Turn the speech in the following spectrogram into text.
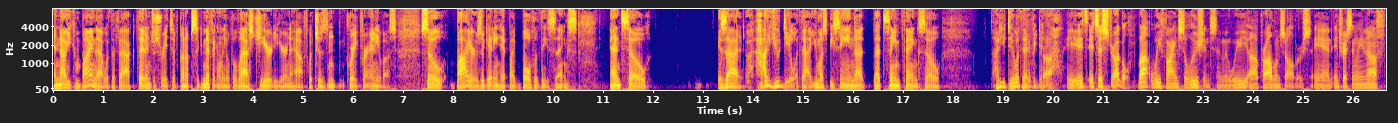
And now you combine that with the fact that interest rates have gone up significantly over the last year to year and a half, which isn't great for any of us. So buyers are getting hit by both of these things. And so is that how do you deal with that? You must be seeing that that same thing. So how do you deal with that every day? Uh, it's it's a struggle, but we find solutions. I mean, we are problem solvers. And interestingly enough,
